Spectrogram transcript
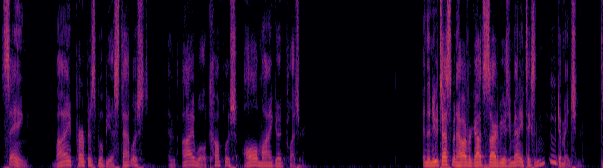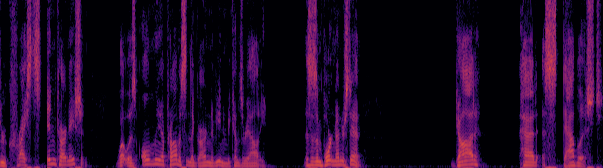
saying, My purpose will be established, and I will accomplish all my good pleasure. In the New Testament, however, God's desire to be with humanity takes a new dimension through Christ's incarnation. What was only a promise in the Garden of Eden becomes a reality. This is important to understand. God had established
